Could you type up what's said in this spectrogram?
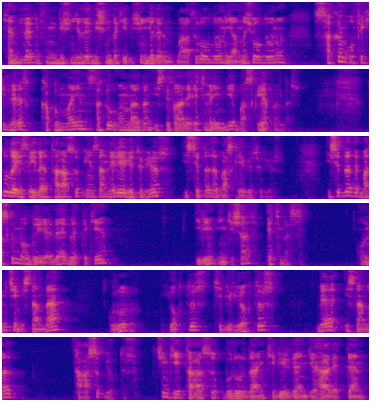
kendilerinin düşünceleri dışındaki düşüncelerin batıl olduğunu, yanlış olduğunu, sakın o fikirlere kapılmayın, sakın onlardan istifade etmeyin diye baskı yaparlar. Dolayısıyla taassup insan nereye götürüyor? İstibdat ve baskıya götürüyor. İstibdat ve baskının olduğu yerde elbette ki ilim inkişaf etmez. Onun için İslam'da gurur yoktur, kibir yoktur ve İslam'da taassup yoktur. Çünkü taassup gururdan, kibirden, cehaletten,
